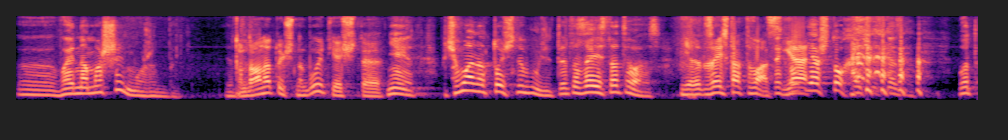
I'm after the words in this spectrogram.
война машин может быть. Это... Да, она точно будет, я считаю. Нет, почему она точно будет? Это зависит от вас. Нет, это зависит от вас. Так я... вот я что хочу сказать. Вот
